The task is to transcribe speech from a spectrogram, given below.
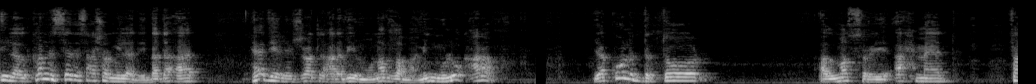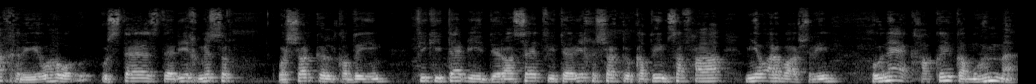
إلى القرن السادس عشر ميلادي. بدأت هذه الهجرات العربية المنظمة من ملوك عرب. يقول الدكتور المصري أحمد فخري وهو أستاذ تاريخ مصر والشرق القديم في كتابه الدراسات في تاريخ الشرق القديم صفحة 124 هناك حقيقة مهمة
